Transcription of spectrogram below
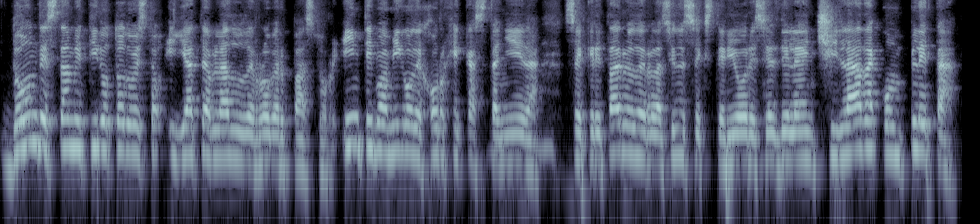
¿Dónde está metido todo esto? Y ya te he hablado de Robert Pastor, íntimo amigo de Jorge Castañeda, secretario de Relaciones Exteriores, el de la enchilada completa.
